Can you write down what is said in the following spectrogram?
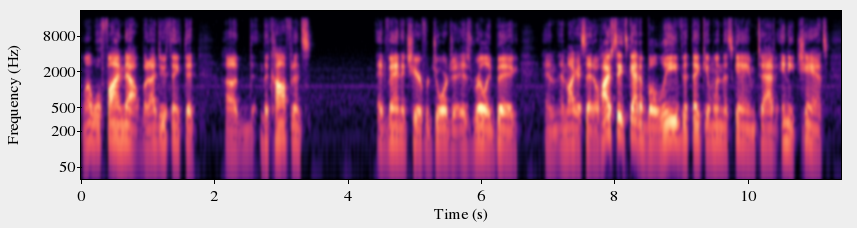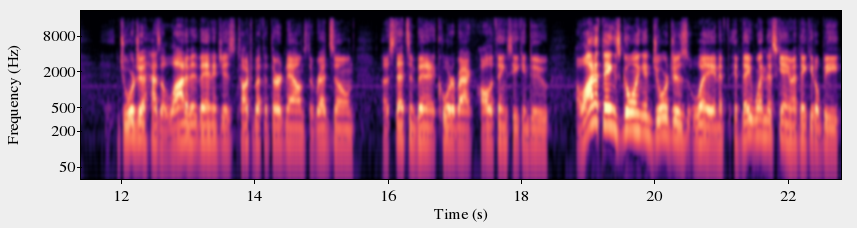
Well, we'll find out. But I do think that uh, the confidence advantage here for Georgia is really big. And, and like I said, Ohio State's got to believe that they can win this game to have any chance. Georgia has a lot of advantages. Talked about the third downs, the red zone, uh, Stetson Bennett at quarterback, all the things he can do. A lot of things going in Georgia's way. And if, if they win this game, I think it'll be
